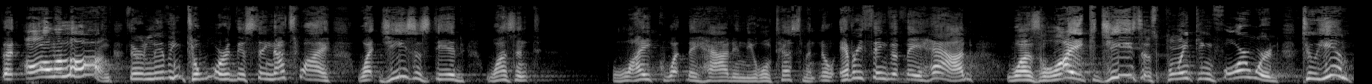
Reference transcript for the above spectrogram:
That all along they're living toward this thing. That's why what Jesus did wasn't like what they had in the Old Testament. No, everything that they had was like Jesus, pointing forward to Him.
